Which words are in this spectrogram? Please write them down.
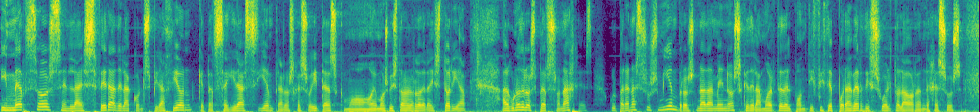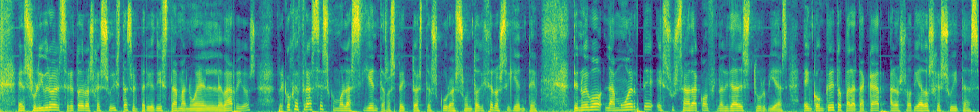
Inmersos en la esfera de la conspiración, que perseguirá siempre a los jesuitas, como hemos visto a lo largo de la historia, algunos de los personajes culparán a sus miembros nada menos que de la muerte del pontífice por haber disuelto la Orden de Jesús. En su libro El secreto de los jesuitas, el periodista Manuel Barrios recoge frases como las siguientes respecto a este oscuro asunto. Dice lo siguiente, de nuevo, la muerte es usada con finalidades turbias, en concreto para atacar a los odiados jesuitas.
